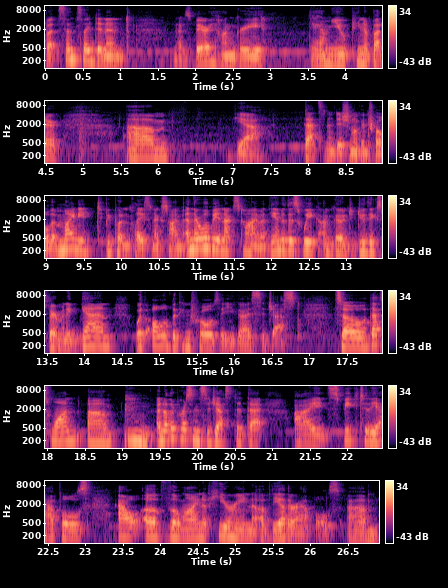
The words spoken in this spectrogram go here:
But since I didn't, and I was very hungry, damn you peanut butter, um, yeah, that's an additional control that might need to be put in place next time. And there will be a next time. At the end of this week, I'm going to do the experiment again with all of the controls that you guys suggest. So that's one. Um, another person suggested that I speak to the apples out of the line of hearing of the other apples. Um,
